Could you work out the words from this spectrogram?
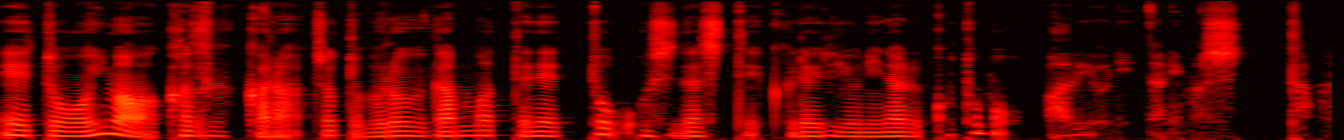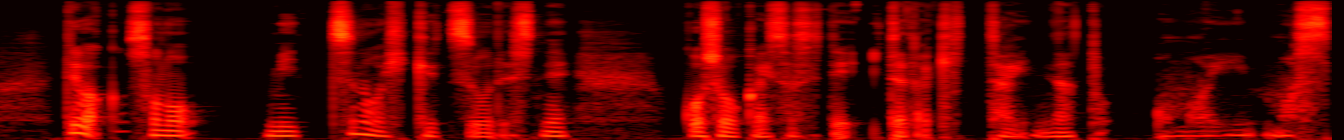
えっと、今は家族からちょっとブログ頑張ってねと押し出してくれるようになることもあるようになりました。では、その3つの秘訣をですね、ご紹介させていただきたいなと思います。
